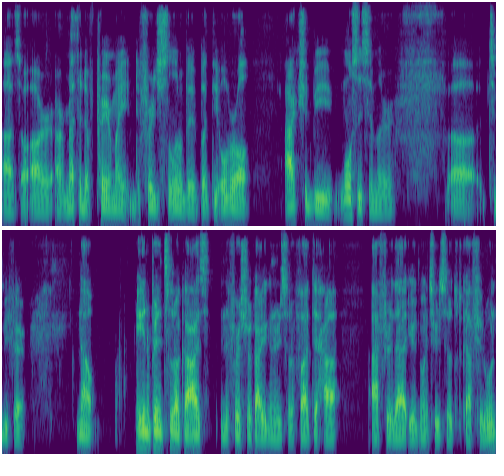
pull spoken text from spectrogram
Uh, so our, our method of prayer might differ just a little bit, but the overall act should be mostly similar, uh, to be fair. Now, you're going to pray the two rak'ahs. In the first rak'ah, you're going to read Surah Fatiha. After that, you're going to read Surah Al-Kafirun.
